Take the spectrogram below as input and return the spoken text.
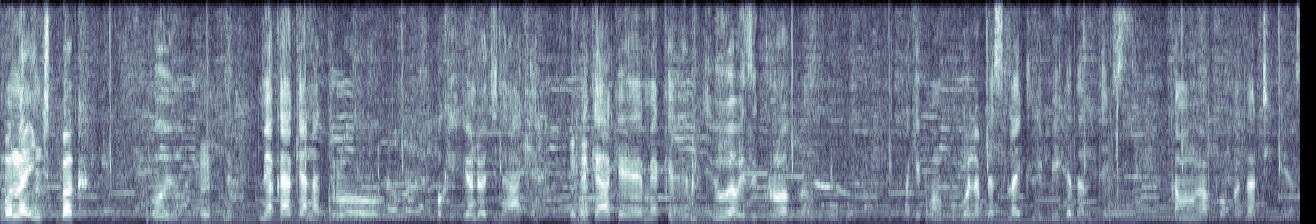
Mbona inched back? Huyu miaka yake ana grow. Okay, hiyo ndio jina yake. Miaka yake miaka huyu hawezi grow kwa mkubwa. Akikuwa mkubwa labda slightly bigger than this. Kama huyu ako over 30 years.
